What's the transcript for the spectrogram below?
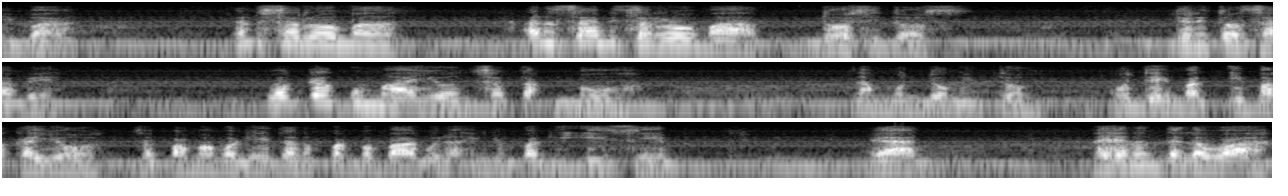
Diba? Ano sa Roma Anong sabi sa Roma 12.2? Ganito ang sabi, Huwag kang umayon sa takbo ng mundong ito, kundi mag-iba kayo sa pamamagitan ng pagbabago ng inyong pag-iisip. Ayan. Ayan ang dalawa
